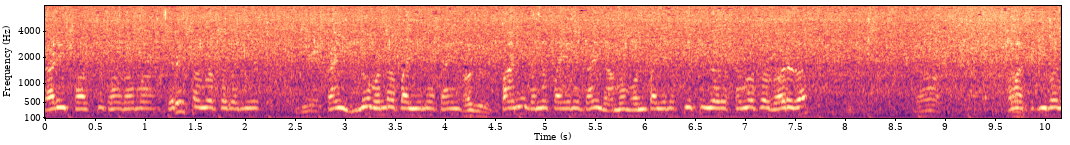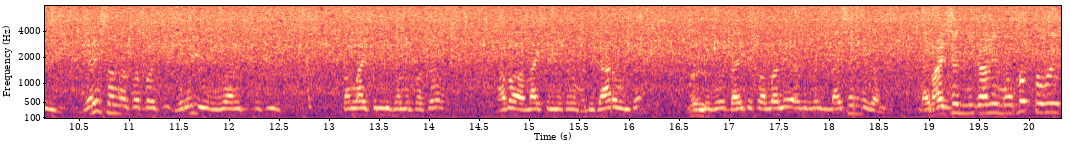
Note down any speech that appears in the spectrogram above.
गाडी ठाउँ ठाउँमा धेरै सङ्घर्ष गरियो काहीँ हिलो भन्न पाइएन काहीँ हजुर। पानी भन्न पाइएन काहीँ घाममा भन्न पाइएन त्यति गरेर सङ्घर्ष गरेर खलासी जीवन धेरै सङ्घर्षपछि धेरै गरेपछि लाइसेन्स निकाल्नुपर्छ। अब लाइसेन्स निकाल्नु भने गाह्रो हुन्छ। भन्नुभयो दाइको सल्लाहले अनि मैले लाइसेन्स निकाल्नु लाइसेन्स निकाल्ने मतलब तपाईँ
